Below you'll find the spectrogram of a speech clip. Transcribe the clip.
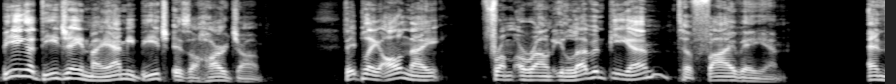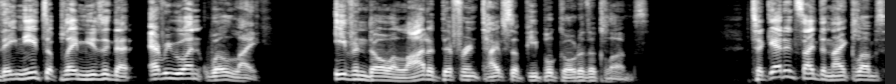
Being a DJ in Miami Beach is a hard job. They play all night from around 11 p.m. to 5 a.m. And they need to play music that everyone will like even though a lot of different types of people go to the clubs. To get inside the nightclubs,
